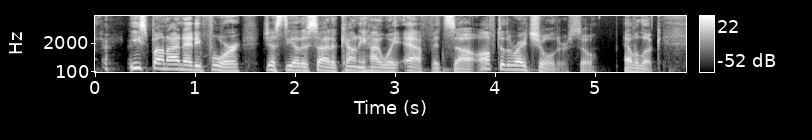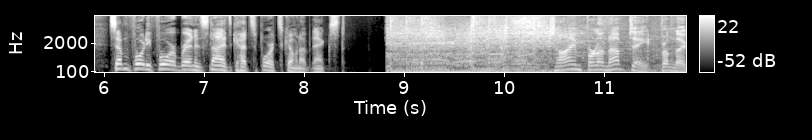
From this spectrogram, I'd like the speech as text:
eastbound I ninety four, just the other side of County Highway F. It's uh, off to the right shoulder. So have a look. Seven forty four. Brandon Snide's got sports coming up next. Time for an update from the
